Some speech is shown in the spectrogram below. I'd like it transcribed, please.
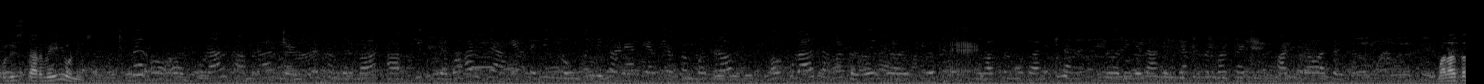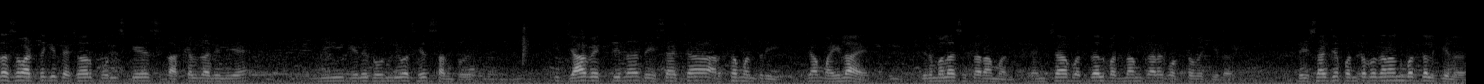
पुलिस कार्रवाई होनी चाहिए। सर अ, कुणाल कामरा यांच्या संदर्भात आर्थिक व्यवहार जे आहेत त्याची चौकशी करण्यात यावी असं पत्र अ, कुणाल सरवटकर जे अ, शिवसेनेचे विभाग प्रमुख आहेत त्यांनी अ, दिलेलं आहे त्या संदर्भात काही पाठपुरावा असेल का? मला तर असं वाटतं की त्याच्यावर पोलीस केस दाखल झालेली आहे. मी गेले दोन दिवस हेच सांगतोय. की ज्या व्यक्तीनं देशाच्या अर्थमंत्री ज्या महिला आहेत निर्मला सीतारामन यांच्याबद्दल बदनामकारक वक्तव्य केलं देशाचे पंतप्रधानांबद्दल केलं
